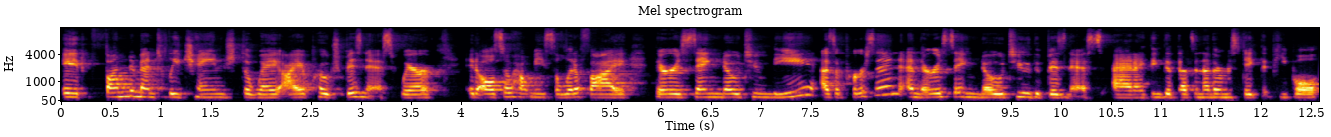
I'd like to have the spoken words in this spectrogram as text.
It fundamentally changed the way i approach business where it also helped me solidify there is saying no to me as a person and there is saying no to the business. And i think that that's another mistake that people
